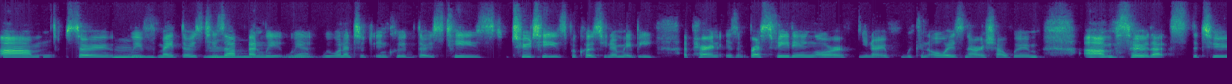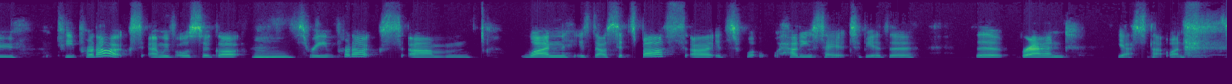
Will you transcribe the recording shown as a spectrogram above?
Um, so mm. we've made those teas mm. up and we, we, yeah. we wanted to include those teas, two teas, because, you know, maybe a parent isn't breastfeeding or, you know, we can always nourish our womb. Um, so that's the two tea products. And we've also got mm. three products. Um, one is our sitz bath. Uh, it's what, how do you say it to be the the brand? Yes, that one.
